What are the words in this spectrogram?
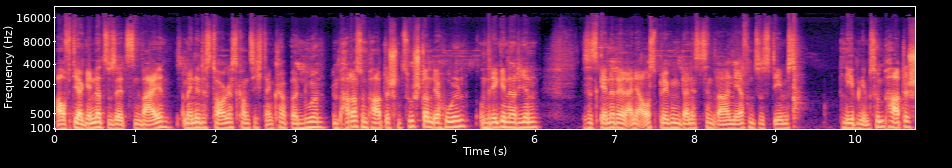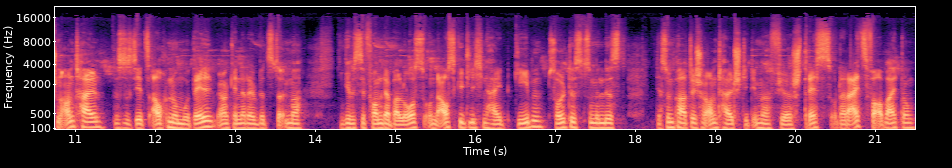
auf die Agenda zu setzen, weil am Ende des Tages kann sich dein Körper nur im parasympathischen Zustand erholen und regenerieren. Das ist generell eine Ausprägung deines zentralen Nervensystems neben dem sympathischen Anteil. Das ist jetzt auch nur Modell. Ja, generell wird es da immer eine gewisse Form der Balance und Ausgeglichenheit geben, sollte es zumindest. Der sympathische Anteil steht immer für Stress oder Reizverarbeitung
